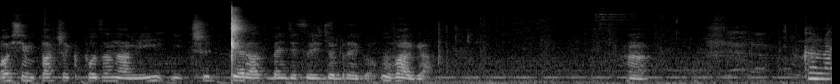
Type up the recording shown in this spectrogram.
Osiem paczek poza nami i czy teraz będzie coś dobrego? Uwaga. Ha. Kole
